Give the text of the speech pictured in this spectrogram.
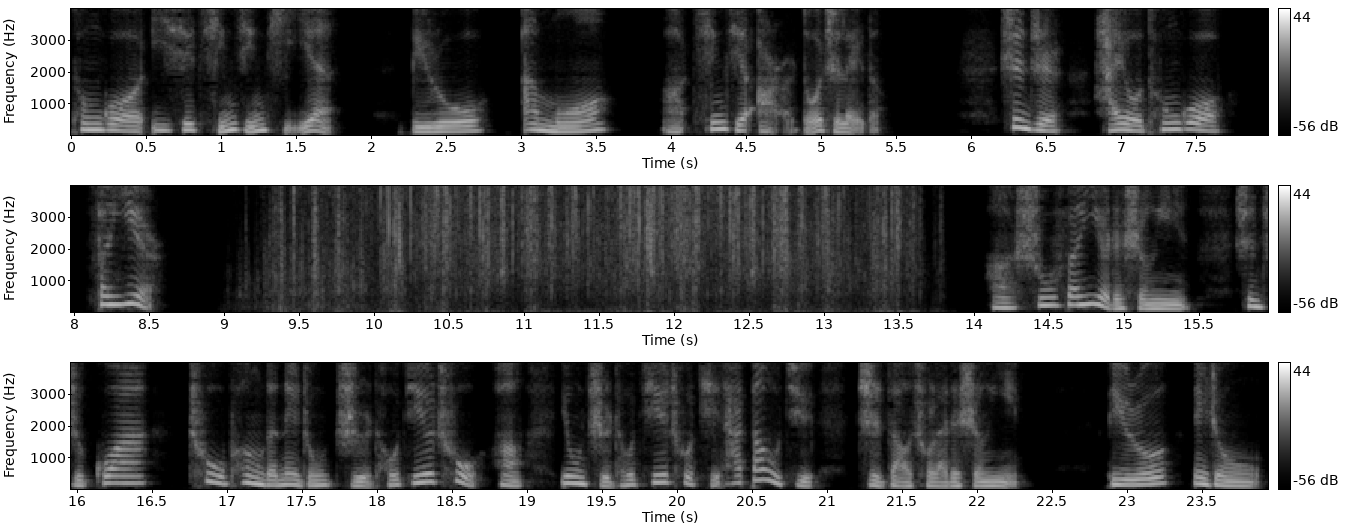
通过一些情景体验，比如按摩啊、清洁耳朵之类的，甚至还有通过翻页儿。啊、书翻页的声音，甚至刮、触碰的那种指头接触哈，用指头接触其他道具制造出来的声音，比如那种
